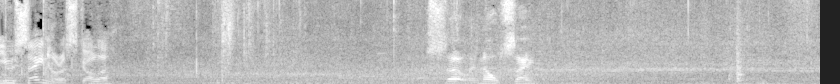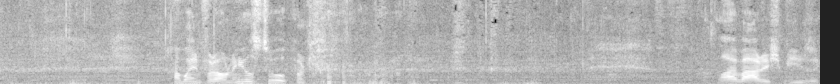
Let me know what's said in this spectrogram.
You a saint or a scholar? Certainly no saint. I'm waiting for O'Neill's to open. Live Irish music.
